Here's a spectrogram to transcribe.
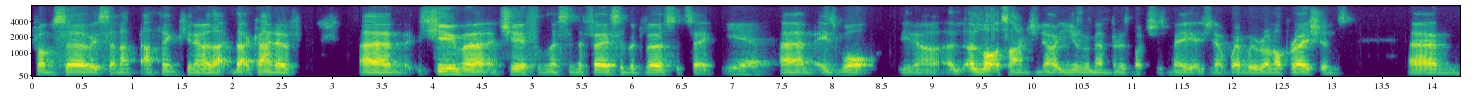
from service and I, I think you know that that kind of um, humor and cheerfulness in the face of adversity yeah, um, is what you know a, a lot of times you know you remember as much as me as you know when we were on operations um,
